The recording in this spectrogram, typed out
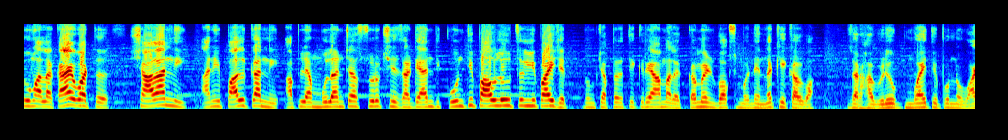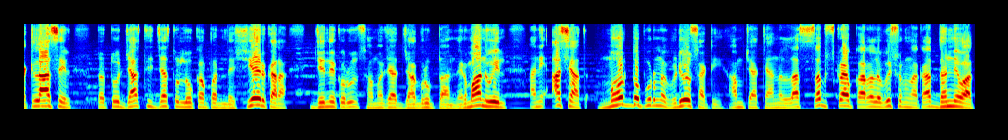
तुम्हाला काय वाटतं? शाळांनी आणि पालकांनी आपल्या मुलांच्या सुरक्षेसाठी आणखी कोणती पावलं उचलली पाहिजेत? तुमच्या प्रतिक्रिया आम्हाला कमेंट बॉक्समध्ये नक्की कळवा. जर हा व्हिडिओ माहितीपूर्ण वाटला असेल तर तो जास्तीत जास्त लोकांपर्यंत शेअर करा. जेणेकरून समाजात जागरूकता निर्माण होईल. आणि अशाच महत्त्वपूर्ण व्हिडिओसाठी आमच्या चॅनलला सबस्क्राईब करायला विसरू नका. धन्यवाद.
